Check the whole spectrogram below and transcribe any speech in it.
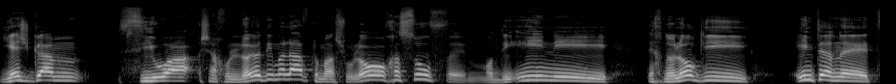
יש גם סיוע שאנחנו לא יודעים עליו, כלומר שהוא לא חשוף, אה, מודיעיני, טכנולוגי, אינטרנט,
